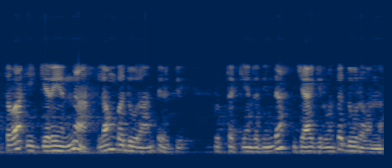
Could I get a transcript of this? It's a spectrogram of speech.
ಅಥವಾ ಈ ಗೆರೆಯನ್ನು ಲಂಬ ದೂರ ಅಂತ ಹೇಳ್ತೀವಿ. ವೃತ್ತ ಕೇಂದ್ರದಿಂದ ಜಾಗಿರುವಂತ ದೂರವನ್ನು.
